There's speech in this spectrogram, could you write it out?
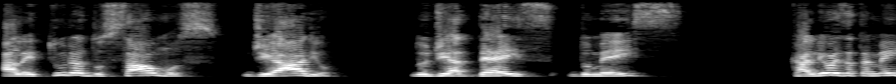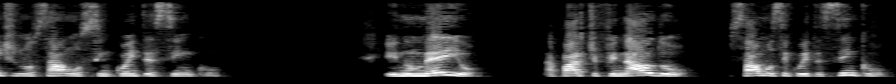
a leitura dos Salmos diário do dia 10 do mês, calhou exatamente no Salmo 55. E no meio, a parte final do Salmo 55,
